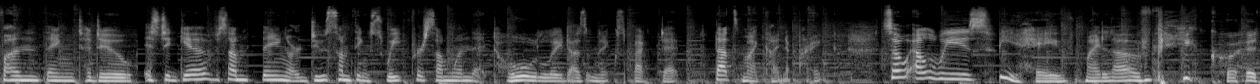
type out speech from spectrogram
fun thing to do is to give something or do something sweet for someone that totally doesn't expect it. That's my kind of prank. So, Eloise, behave, my love. Be good.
